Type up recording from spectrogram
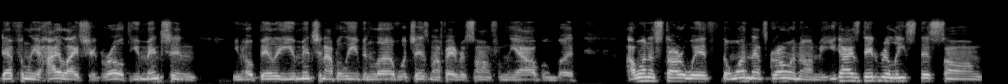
definitely highlights your growth. You mentioned, you know, Billy. You mentioned "I Believe in Love," which is my favorite song from the album. But I want to start with the one that's growing on me. You guys did release this song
